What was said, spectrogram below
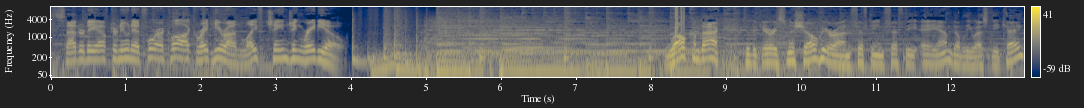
Saturday afternoon at 4 o'clock, right here on Life Changing Radio. Welcome back to the Gary Smith Show here on 1550 AM WSDK.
